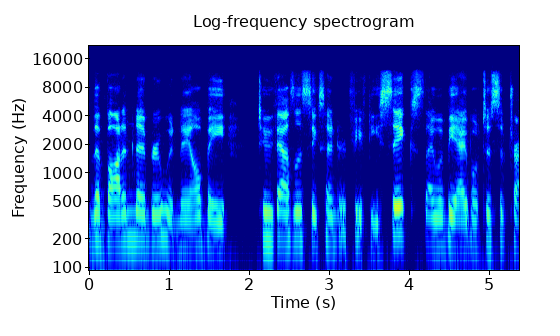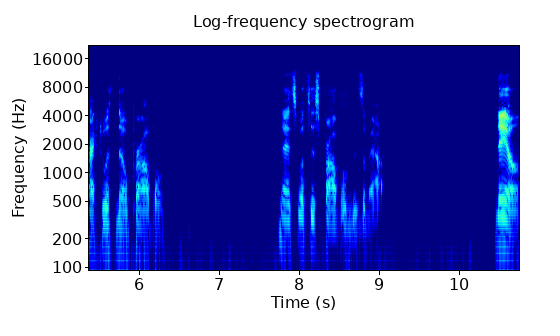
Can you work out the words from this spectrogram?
The bottom number would now be 2,656. They would be able to subtract with no problem. That's what this problem is about. Now,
